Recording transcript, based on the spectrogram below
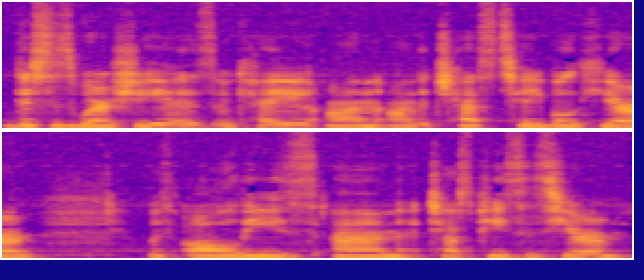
this is where she is, okay, on, on the chess table here with all these um, chess pieces here.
